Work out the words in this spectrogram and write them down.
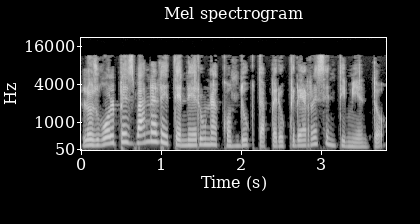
Los golpes van a detener una conducta, pero crear resentimiento.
